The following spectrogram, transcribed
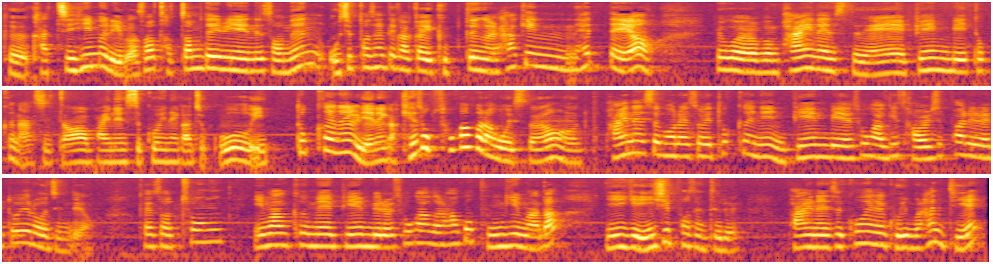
그 같이 힘을 입어서 저점 대비에서는 50% 가까이 급등을 하긴 했대요. 그리고 여러분 바이낸스에 BNB 토큰 아시죠? 바이낸스 코인 해가지고 이 토큰을 얘네가 계속 소각을 하고 있어요. 바이낸스 거래소의 토큰인 BNB의 소각이 4월 18일에 또 이루어진대요. 그래서 총 이만큼의 BNB를 소각을 하고 분기마다 이익의 20%를 바이낸스 코인을 구입을 한 뒤에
